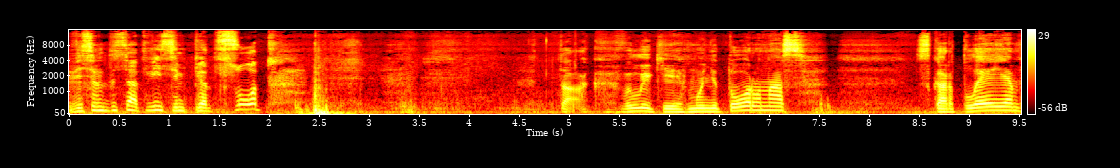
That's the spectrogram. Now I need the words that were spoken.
88500. Так, великий монітор у нас з CarPlay.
